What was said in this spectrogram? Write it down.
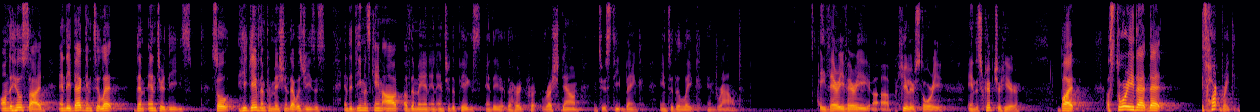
on the hillside, and they begged him to let them enter these. So he gave them permission, that was Jesus. And the demons came out of the man and entered the pigs, and they, the herd cr- rushed down into a steep bank into the lake and drowned. A very, very uh, uh, peculiar story in the scripture here, but a story that, that is heartbreaking.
